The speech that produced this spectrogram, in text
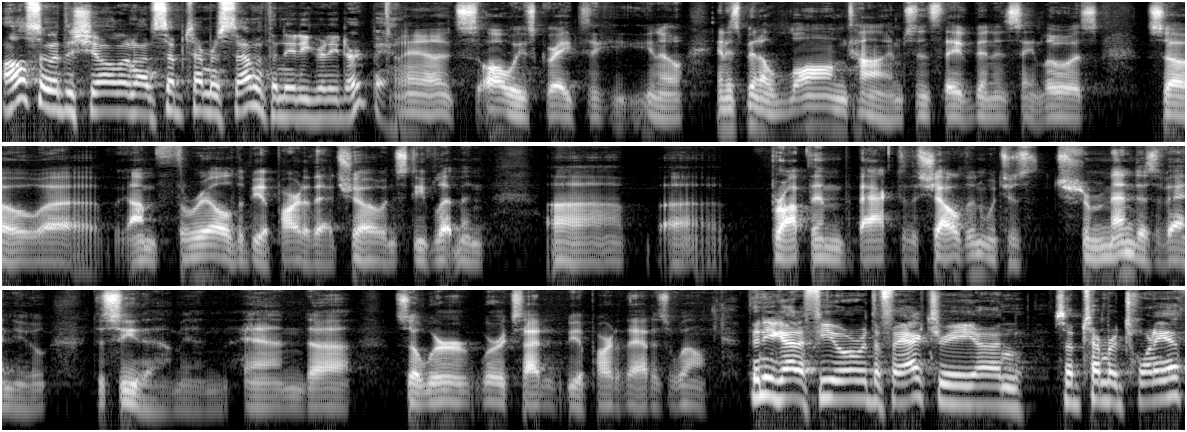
Also at the Sheldon on September 7th, the Nitty Gritty Dirt Band. Yeah, it's always great to, you know, and it's been a long time since they've been in St. Louis. So uh, I'm thrilled to be a part of that show. And Steve Litman uh, uh, brought them back to the Sheldon, which is a tremendous venue to see them in. And uh, so we're, we're excited to be a part of that as well. Then you got a few over at the factory on September 20th.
